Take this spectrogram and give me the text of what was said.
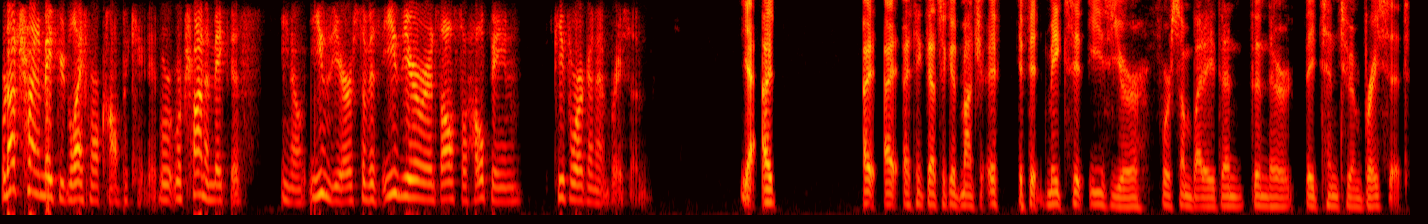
we're not trying to make your life more complicated we're, we're trying to make this you know easier so if it's easier and it's also helping people are going to embrace it yeah i I, I think that's a good mantra. If if it makes it easier for somebody, then then they're they tend to embrace it.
